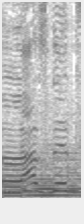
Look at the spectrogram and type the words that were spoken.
lasted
